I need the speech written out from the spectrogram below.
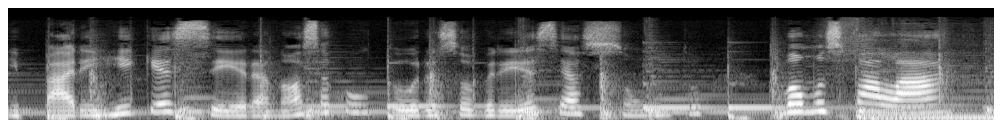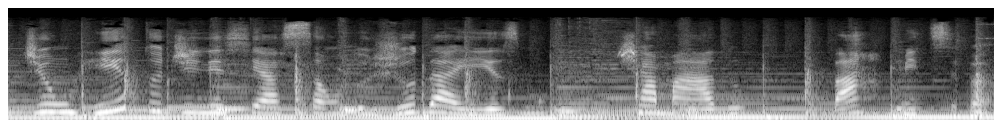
E para enriquecer a nossa cultura sobre esse assunto, vamos falar de um rito de iniciação do judaísmo chamado Bar Mitzvah.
